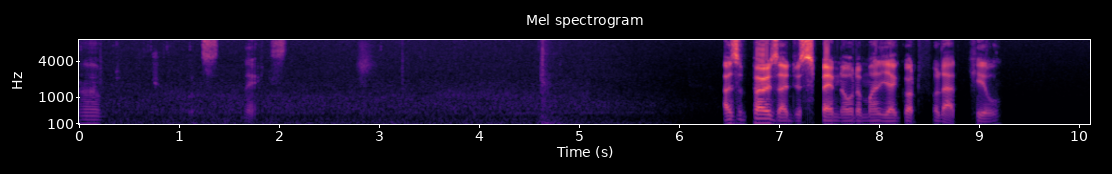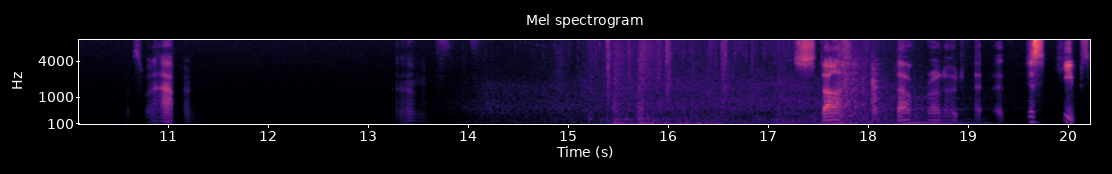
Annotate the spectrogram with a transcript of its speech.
Um, what's next? I suppose I just spend all the money I got for that kill. That's what happened. Um, starting Dark Brotherhood. It just keeps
